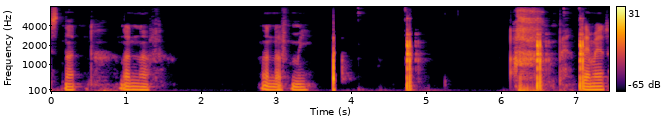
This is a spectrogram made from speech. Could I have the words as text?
It's not not enough. Not enough for me. Ugh, damn it.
